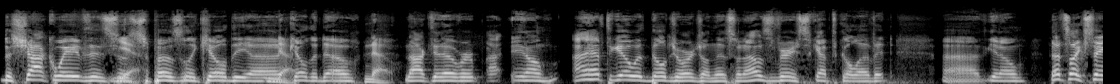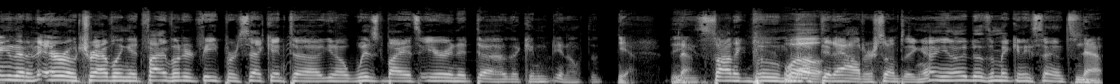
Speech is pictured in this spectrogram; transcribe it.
the shockwave that Yeah. supposedly killed the uh, No. killed the doe. No. knocked it over. I, you know, I have to go with Bill George on this one. I was very skeptical of it. Uh, you know, that's like saying that an arrow traveling at 500 feet per second, uh, you know, whizzed by its ear and it uh, that can, you know, the, yeah. the No. sonic boom Well- knocked it out or something. Uh, You know, it doesn't make any sense. No.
